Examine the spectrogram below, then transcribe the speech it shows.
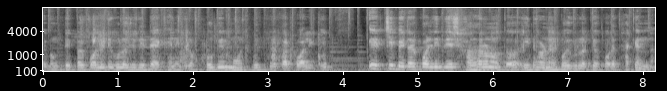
এবং পেপার কোয়ালিটিগুলো যদি দেখেন, এগুলো খুবই মজবুত পেপার কোয়ালিটি এর চেয়ে বেটার কোয়ালিটি দিয়ে সাধারণত এই ধরনের বইগুলো কেউ করে থাকেন না।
